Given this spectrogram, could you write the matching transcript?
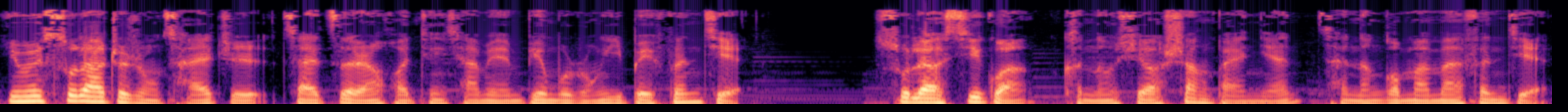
因为塑料这种材质在自然环境下面并不容易被分解，塑料吸管可能需要上百年才能够慢慢分解。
